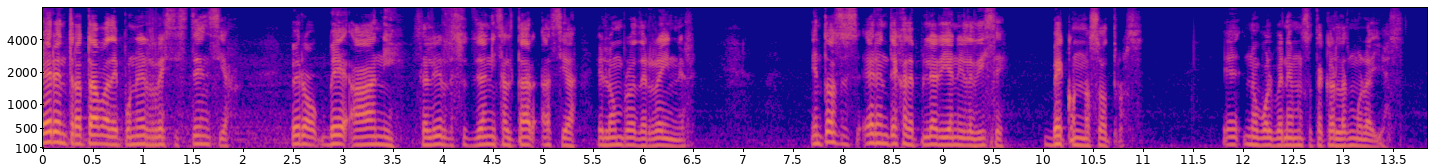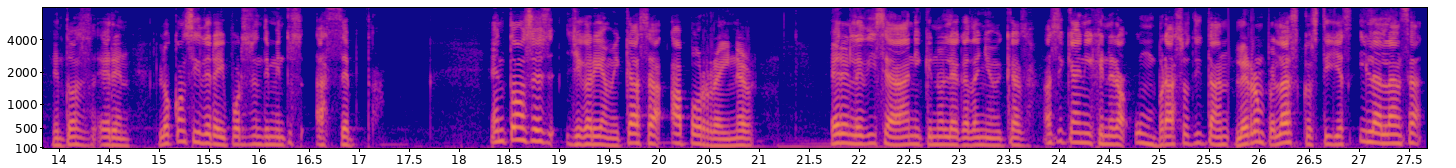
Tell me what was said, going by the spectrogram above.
Eren trataba de poner resistencia, pero ve a Annie salir de su titán y saltar hacia el hombro de Reiner. Entonces Eren deja de pelear y Annie le dice, ve con nosotros. Eh, no volveremos a atacar las murallas. Entonces Eren lo considera y por sus sentimientos acepta. Entonces llegaría a mi casa a por Reiner. Eren le dice a Annie que no le haga daño a mi casa, así que Annie genera un brazo titán, le rompe las costillas y la lanza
